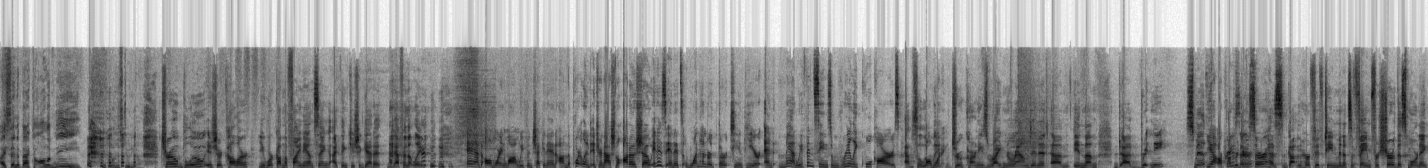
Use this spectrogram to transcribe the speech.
I send it back to all of the people in the studio. True, blue is your color. You work on the financing. I think you should get it, definitely. And all morning long, we've been checking in on the Portland International Auto Show. It is in its 113th year, and man, we've been seeing some really cool cars Absolutely. all morning. Drew Carney's riding around in it, um, in them. Uh, Brittany Smith, Yeah, our producer. producer, has gotten her 15 minutes of fame for sure this morning.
